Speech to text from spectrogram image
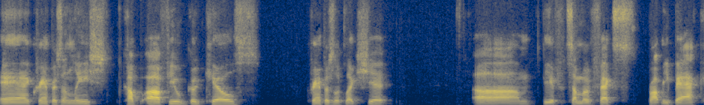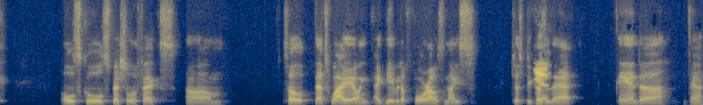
and Krampus Unleashed. Couple, a few good kills. Krampus looked like shit. Um, the some effects brought me back, old school special effects. Um, so that's why I, only, I gave it a four. I was nice just because Yeah. of that. And uh, yeah,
